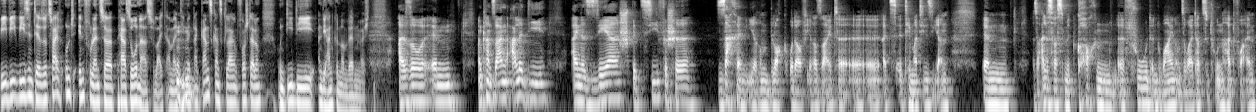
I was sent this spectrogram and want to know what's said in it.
Wie, wie, wie sind der so zwei und Influencer-Personas vielleicht einmal, die mhm. mit einer ganz, ganz klaren Vorstellung und die, die an die Hand genommen werden möchten? Also ähm, man kann sagen, alle, die eine sehr spezifische Sache in ihrem Blog oder auf ihrer Seite äh, als äh, thematisieren. Ähm, also alles, was mit Kochen, äh, Food and Wine und so weiter zu tun hat, vor allem,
